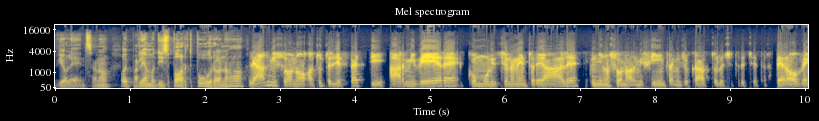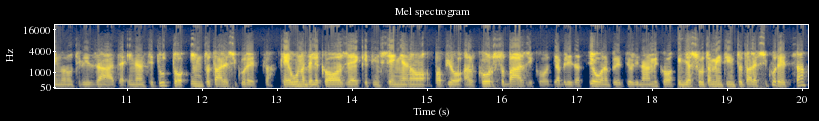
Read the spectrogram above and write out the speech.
violenza, no? Poi parliamo di sport puro, no? Le armi sono a tutti gli effetti armi vere con munizionamento reale, quindi non sono armi finte, armi giocattolo, eccetera, eccetera. Però vengono utilizzate innanzitutto in totale sicurezza, che è una delle cose che ti insegnano proprio al corso basico di abilitazione per il tiro dinamico, quindi assolutamente in totale sicurezza. A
